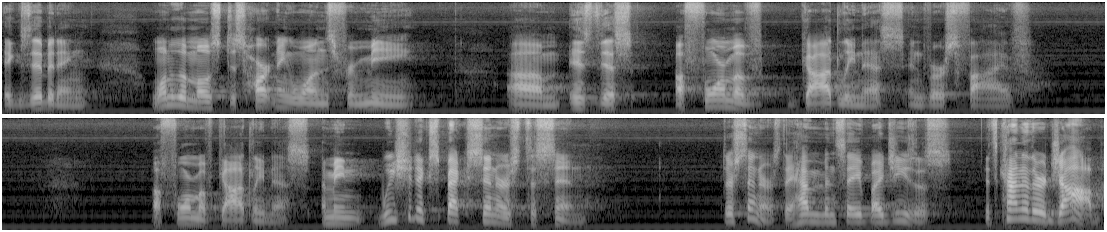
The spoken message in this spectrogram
exhibiting, one of the most disheartening ones for me um, is this a form of godliness in verse 5. A form of godliness. I mean, we should expect sinners to sin. They're sinners, they haven't been saved by Jesus. It's kind of their job.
